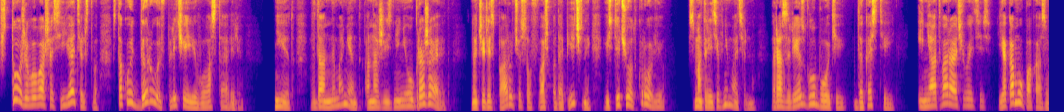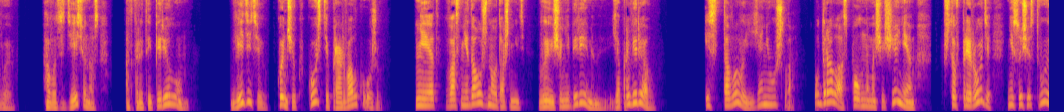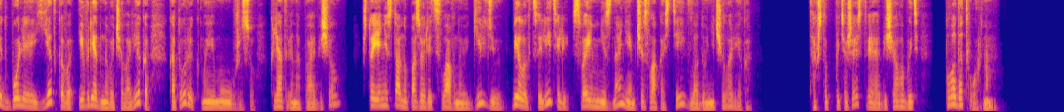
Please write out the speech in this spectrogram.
Что же вы, ваше сиятельство, с такой дырой в плече его оставили? Нет, в данный момент она жизни не угрожает, но через пару часов ваш подопечный истечет кровью. Смотрите внимательно. Разрез глубокий, до костей. И не отворачивайтесь, я кому показываю. А вот здесь у нас открытый перелом. Видите, кончик кости прорвал кожу. Нет, вас не должно тошнить. Вы еще не беременны, я проверял. Из столовой я не ушла. Удрала с полным ощущением, что в природе не существует более едкого и вредного человека, который, к моему ужасу, клятвенно пообещал, что я не стану позорить славную гильдию белых целителей своим незнанием числа костей в ладони человека. Так что путешествие обещало быть плодотворным.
